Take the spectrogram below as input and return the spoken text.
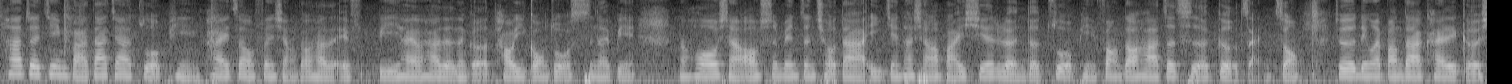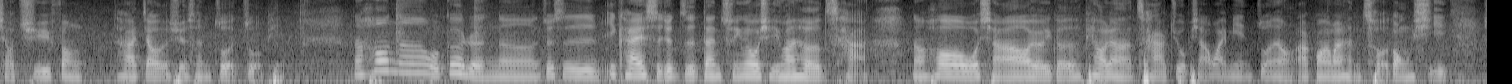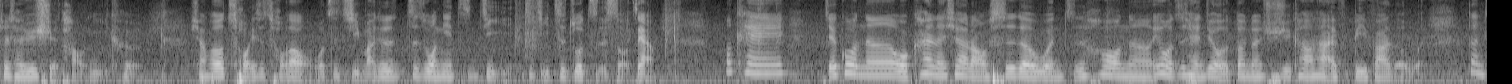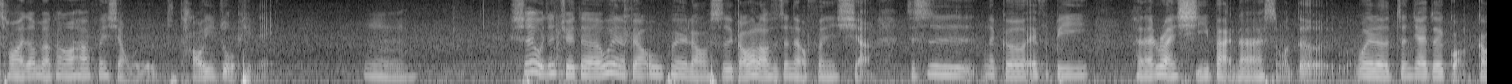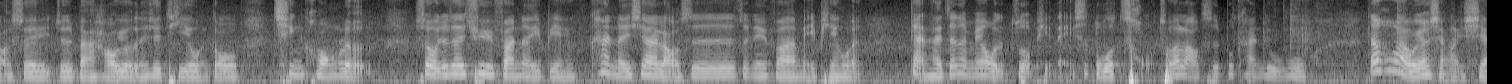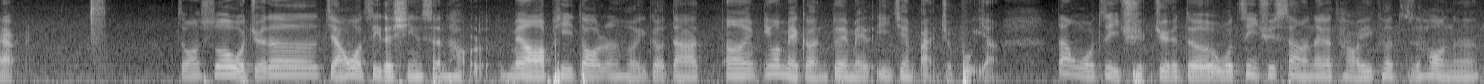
他最近把大家的作品拍照分享到他的 FB，还有他的那个陶艺工作室那边，然后想要顺便征求大家意见。他想要把一些人的作品放到他这次的个展中，就是另外帮大家开了一个小区，放他教的学生做的作品。然后呢，我个人呢，就是一开始就只是单纯因为我喜欢喝茶，然后我想要有一个漂亮的茶具，我不想要外面做那种阿公阿妈很丑的东西，所以才去学陶艺课。想说丑也是丑到我自己嘛，就是自作孽自己自己自作自受这样。OK，结果呢，我看了一下老师的文之后呢，因为我之前就有断断续续看到他 FB 发的文，但从来都没有看过他分享我的陶艺作品诶、嗯，所以我就觉得，为了不要误会老师，搞不好老师真的有分享，只是那个 FB 很爱乱洗版啊什么的，为了增加一堆广告，所以就是把好友的那些贴文都清空了。所以我就再去翻了一遍，看了一下老师最近发的每一篇文，感还真的没有我的作品诶、是多丑，丑到老师不堪入目。但后来我又想了一下。怎么说？我觉得讲我自己的心声好了，没有要批斗任何一个大家，嗯、因为每个人对美的意见本来就不一样。但我自己去觉得，我自己去上了那个陶艺课之后呢，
